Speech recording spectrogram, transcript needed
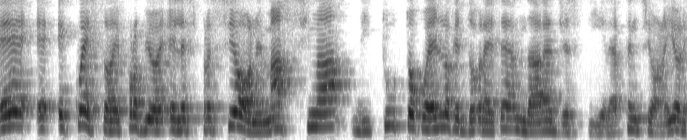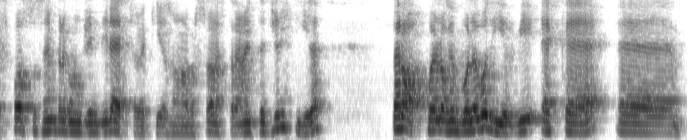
E, e, e questo è proprio è l'espressione massima di tutto quello che dovrete andare a gestire. Attenzione, io ho risposto sempre con gentilezza perché io sono una persona estremamente gentile, però quello che volevo dirvi è che eh,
